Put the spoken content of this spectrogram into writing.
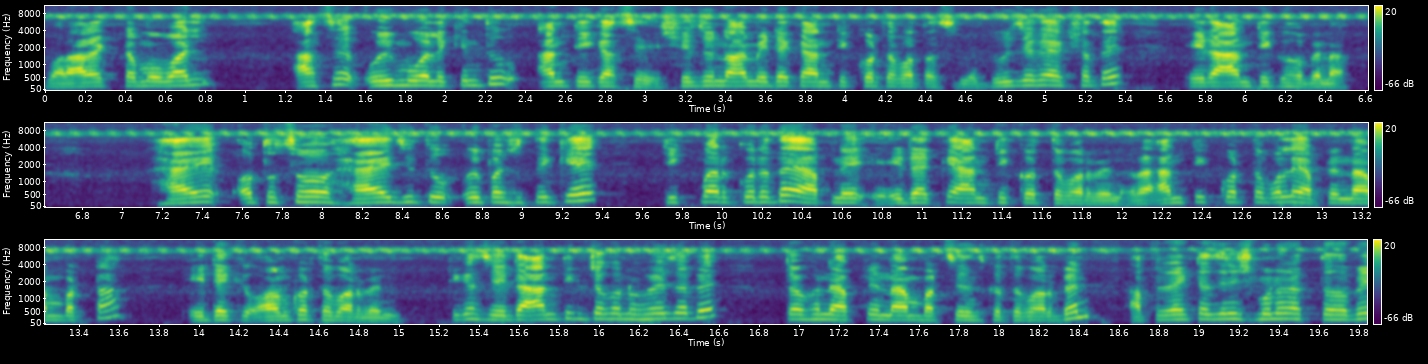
আমার আরেকটা মোবাইল আছে, ওই মোবাইলে কিন্তু আনটিক আছে। সেজন্য আমি এটাকে আনটিক করতে পারতাছি না। দুই জায়গায় একসাথে এটা আনটিক হবে না। হ্যাঁ অথচ হ্যাঁ যদি ওই পাশে থেকে টিকমার করে দেয়, আপনি এটাকে আনটিক করতে পারবেন। আর আনটিক করতে বলে আপনি নাম্বারটা এটাকে অন করতে পারবেন। ঠিক আছে? এটা আনটিক যখন হয়ে যাবে, তখন আপনি নাম্বার চেঞ্জ করতে পারবেন। আপনার একটা জিনিস মনে রাখতে হবে,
